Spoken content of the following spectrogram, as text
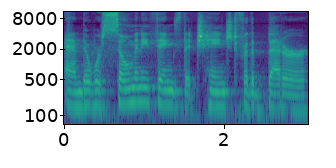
And there were so many things that changed for the better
